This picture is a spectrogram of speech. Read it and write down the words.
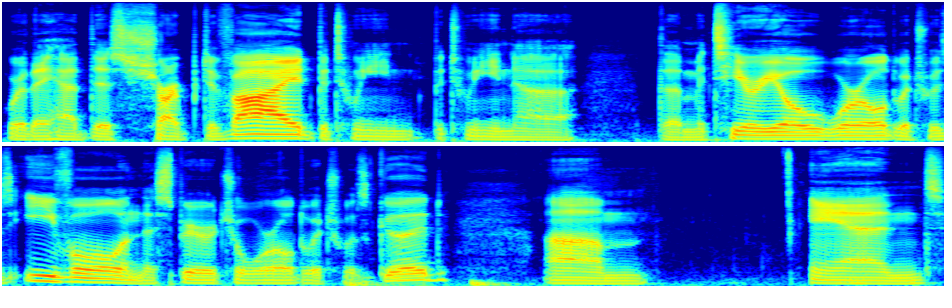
where they had this sharp divide between between uh, the material world, which was evil, and the spiritual world, which was good. Um, and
